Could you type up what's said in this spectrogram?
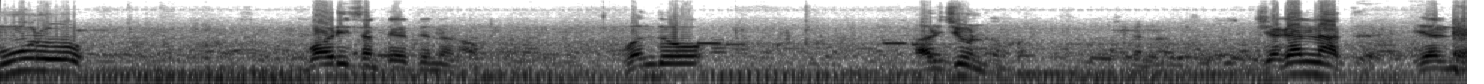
ಮೂರು ಬಾಡೀಸ್ ಅಂತ ಹೇಳ್ತೇನೆ ನಾನು. ಒಂದು ಅರ್ಜುನ್, ಜಗನ್ನಾಥ್ ಎರಡನೇ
